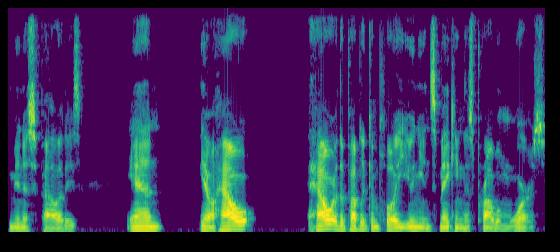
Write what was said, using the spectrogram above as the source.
municipalities? And, you know, how how are the public employee unions making this problem worse?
